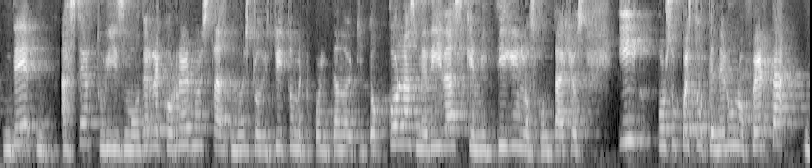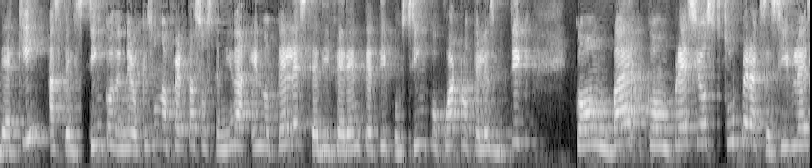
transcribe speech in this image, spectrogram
de hacer turismo, de recorrer nuestro distrito metropolitano de Quito con las medidas que mitiguen los contagios y, por supuesto, tener una oferta de aquí hasta el 5 de enero, que es una oferta sostenida en hoteles de diferente tipo, 5, 4 hoteles boutique, con, con precios súper accesibles,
